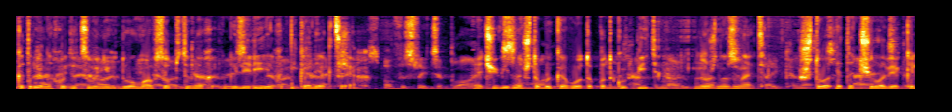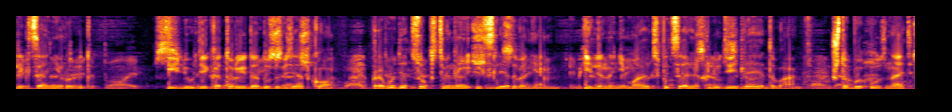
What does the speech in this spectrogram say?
которые находятся у них дома в собственных галереях и коллекциях. Очевидно, чтобы кого-то подкупить, нужно знать, что этот человек коллекционирует. И люди, которые дадут взятку, проводят собственные исследования или нанимают специальных людей для этого, чтобы узнать,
